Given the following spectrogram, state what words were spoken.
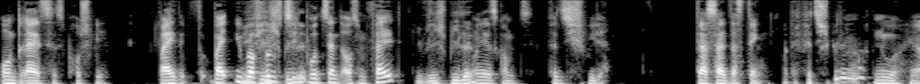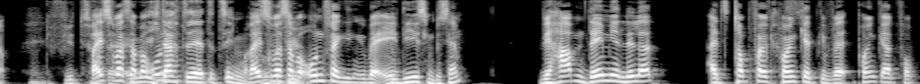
und 3 Assists pro Spiel. Bei, bei über viele 50 Spiele? Prozent aus dem Feld, Wie viele Spiele? und jetzt kommt 40 Spiele. Das ist halt das Ding. Hat er 40 Spiele gemacht? Nur, ja. Gefühlt. Weißt du, was er- aber Ich dachte, er hätte 10 gemacht. Weißt du, was aber unfair gegenüber AD ist ein bisschen? Wir haben Damian Lillard als Top 5 Point Guard, gewer- Point Guard vor-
